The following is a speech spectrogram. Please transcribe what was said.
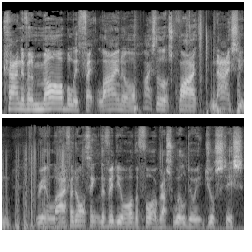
kind of a marble effect lino. Actually looks quite nice in real life. I don't think the video or the photographs will do it justice.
